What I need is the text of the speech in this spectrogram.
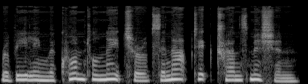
revealing the quantal nature of synaptic transmission.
